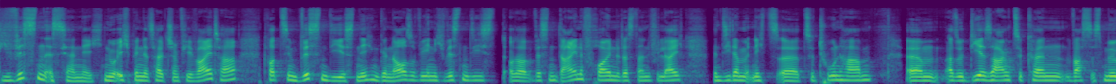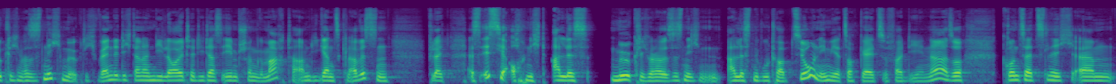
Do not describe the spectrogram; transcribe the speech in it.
Die wissen es ja nicht. Nur ich bin jetzt halt schon viel weiter. Trotzdem wissen die es nicht und genauso wenig wissen die es oder wissen deine Freunde das dann vielleicht, wenn sie damit nichts äh, zu tun haben, ähm, also dir sagen zu können, was ist möglich und was ist nicht möglich. Wende dich dann an die Leute, die das eben schon gemacht haben, die ganz klar wissen, vielleicht, es ist ja auch nicht alles möglich oder es ist nicht alles eine gute Option, ihm jetzt auch Geld zu verdienen. Ne? Also grundsätzlich, ähm,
